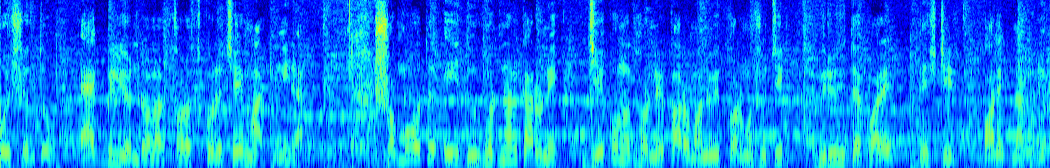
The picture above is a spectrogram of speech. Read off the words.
পর্যন্ত এক বিলিয়ন ডলার খরচ করেছে মার্কিনিরা। সম্ভবত এই দুর্ঘটনার কারণে যে কোনো ধরনের পারমাণবিক কর্মসূচির বিরোধিতা করে দেশটির অনেক নাগরিক।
